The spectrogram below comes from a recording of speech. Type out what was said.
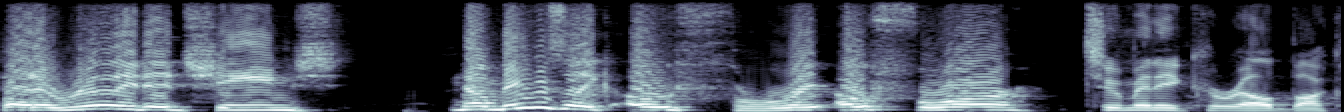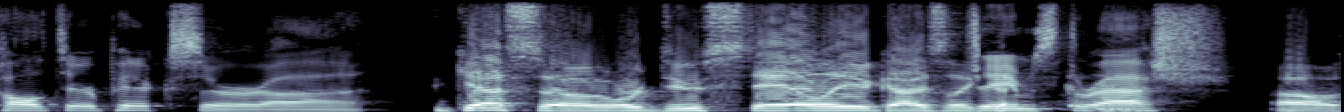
But it really did change. No, maybe it was like 03, 04. Too many Correll Buckhalter picks, or uh, guess so, or Deuce Staley, guys like James that. Thrash. Oh,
